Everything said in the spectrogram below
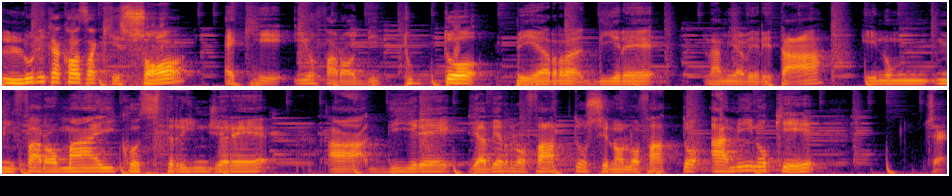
l'unica cosa che so è che io farò di tutto per dire la mia verità e non mi farò mai costringere a dire di averlo fatto se non l'ho fatto, a meno che, cioè,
